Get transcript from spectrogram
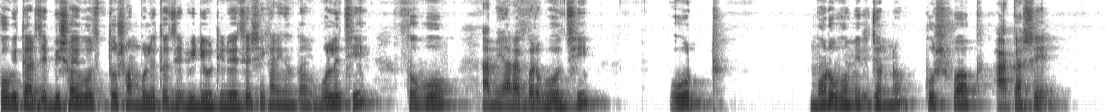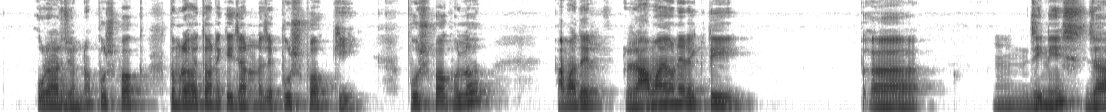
কবিতার যে বিষয়বস্তু সম্বলিত যে ভিডিওটি রয়েছে, সেখানে কিন্তু আমি বলেছি, তবুও আমি আর একবার বলছি, উট মরুভূমির জন্য পুষ্পক আকাশে ওড়ার জন্য। পুষ্পক, তোমরা হয়তো অনেকেই জানো না যে পুষ্পক কী? পুষ্পক হলো আমাদের রামায়ণের একটি জিনিস যা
